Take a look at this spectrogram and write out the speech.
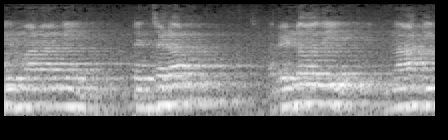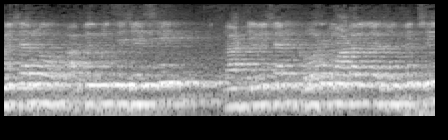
నిర్మాణాన్ని పెంచడం రెండవది నా డివిజన్ను అభివృద్ధి చేసి నా డివిజన్ రోల్ మోడల్గా చూపించి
